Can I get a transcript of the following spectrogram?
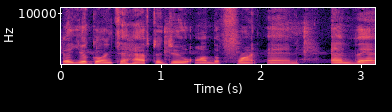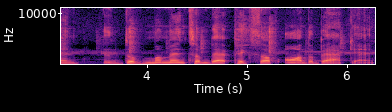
that you're going to have to do on the front end, and then the momentum that picks up on the back end.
